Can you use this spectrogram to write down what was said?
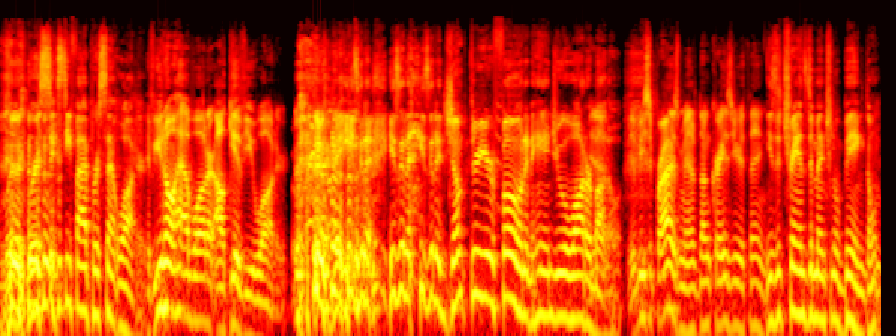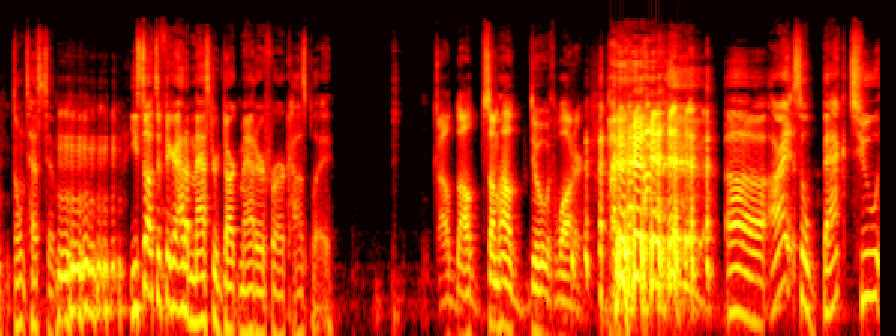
We're, we're 65% water. If you don't have water, I'll give you water. he's gonna he's gonna he's gonna jump through your phone and hand you a water Yeah. bottle. You'd be surprised, man. I've done crazier things. He's a trans-dimensional being. Don't don't test him. You still have to figure out how to master dark matter for our cosplay. I'll I'll somehow do it with water. Uh, all right. So back to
